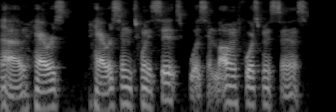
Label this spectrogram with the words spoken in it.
Uh, Harris Harrison, 26, was in law enforcement since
